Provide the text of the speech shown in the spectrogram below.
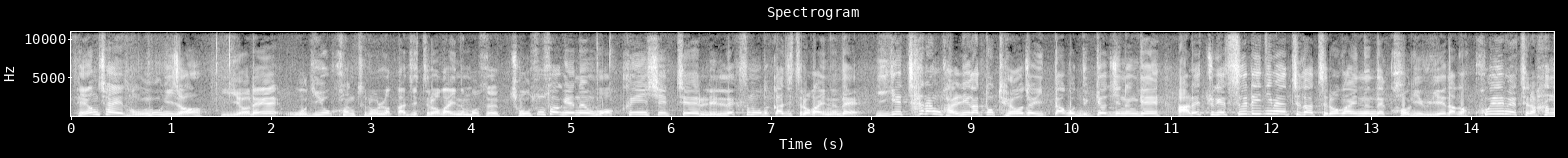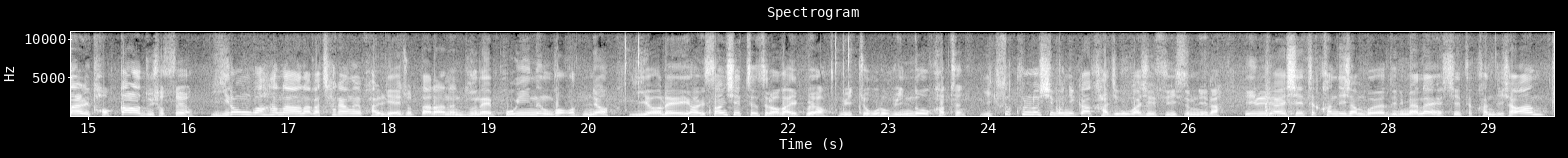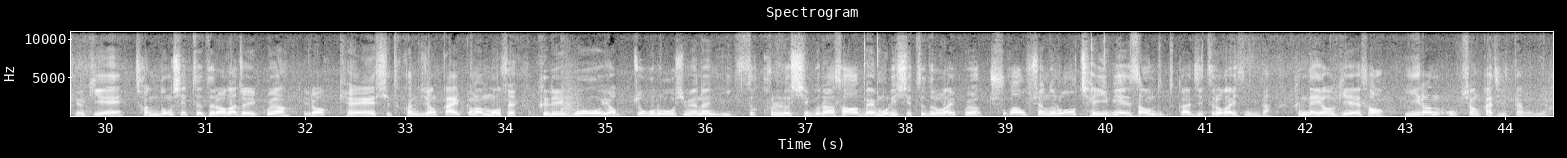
대형차의 덕목이죠. 2열에 오디오 컨트롤러까지 들어가 있는 모습. 조수석에는 워크인 시트에 릴렉스 모드까지 들어가 있는데 이게 차량 관리가 또 되어져 있다고 느껴지는 게 아래쪽에 3D 매트가 들어가 있는데 거기 위에다가 코일 매트를 하나를 더 깔아 두셨어요. 이런 거 하나하나가 차량을 관리해 줬다라는 눈에 보이는 거거든요. 2열에 열선 시트 들어가 있고요. 위쪽으로 윈도우 커튼. 익스클루시브니까 가지고 가실 수 있습니다. 1열 시트 컨디션 보여드리면은 시트 컨디션 여기에 전동 시트 들어가져 있고요. 이렇게 시트 컨디션 깔끔한 모습. 그리고 옆쪽으로 오시면은 익스클루시브라서 메모리 시트 들어가 있고요. 추가 옵션으로 JBL 사운드까지 들어가 있습니다. 근데 여기에서 이런 옵션까지 있다면요.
